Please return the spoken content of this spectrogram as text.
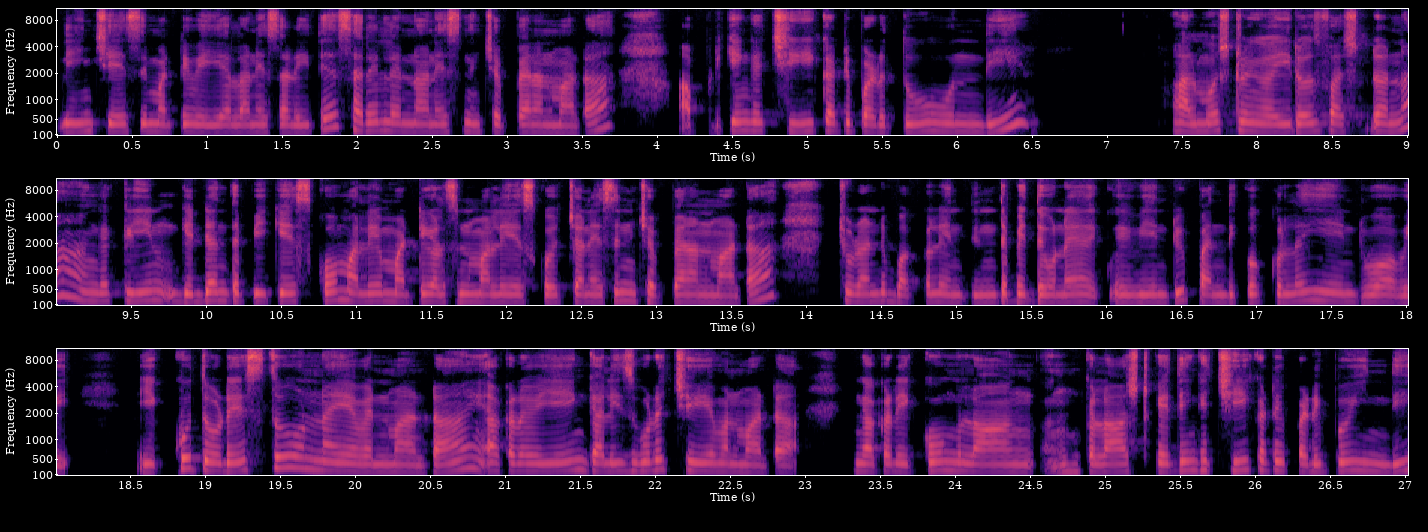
క్లీన్ చేసి మట్టి వేయాలనేసి అడిగితే, సరేలేనా అనేసి నేను చెప్పాననమాట. అప్పటికి ఇంకా చీకటి పడుతూ ఉంది. ఆల్మోస్ట్ ఈరోజు ఫస్ట్ అన్న ఇంకా క్లీన్ గెడ్డంతా పీకేసుకో మళ్ళీ మట్టి కలిసిన మళ్ళీ వేసుకోవచ్చు అనేసి నేను చెప్పాను అనమాట చూడండి బక్కలు ఎంత ఇంత ఏంటి పంది పందికొక్కులో ఏంటివో అవి. ఎక్కువ తొడేస్తూ ఉన్నాయి అవన్నమాట. అక్కడ ఏం గలీజ్ కూడా చేయమన్నమాట ఇంకా అక్కడ ఎక్కువ లాంగ్ ఇంకా లాస్ట్కి అయితే ఇంకా చీకటి పడిపోయింది.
